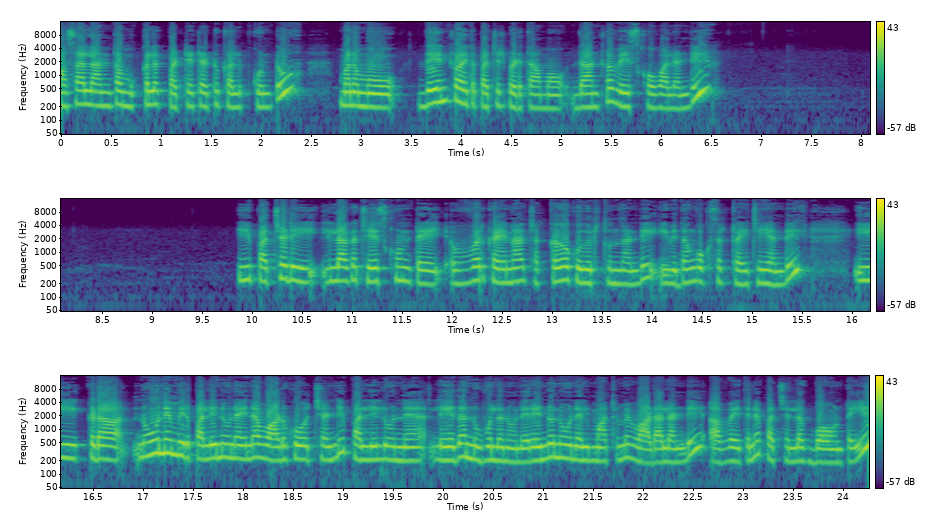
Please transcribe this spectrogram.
మసాలా అంతా ముక్కలకు పట్టేటట్టు కలుపుకుంటూ మనము దేంట్లో అయితే పచ్చడి పెడతామో దాంట్లో వేసుకోవాలండి. ఈ పచ్చడి ఇలాగ చేసుకుంటే ఎవరికైనా చక్కగా కుదురుతుందండి. ఈ విధంగా ఒకసారి ట్రై చేయండి. ఈ ఇక్కడ నూనె మీరు పల్లి నూనె అయినా వాడుకోవచ్చండి. పల్లి నూనె లేదా నువ్వుల నూనె. రెండు నూనెలు మాత్రమే వాడాలండి. అవి అయితేనే పచ్చళ్ళకు బాగుంటాయి.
